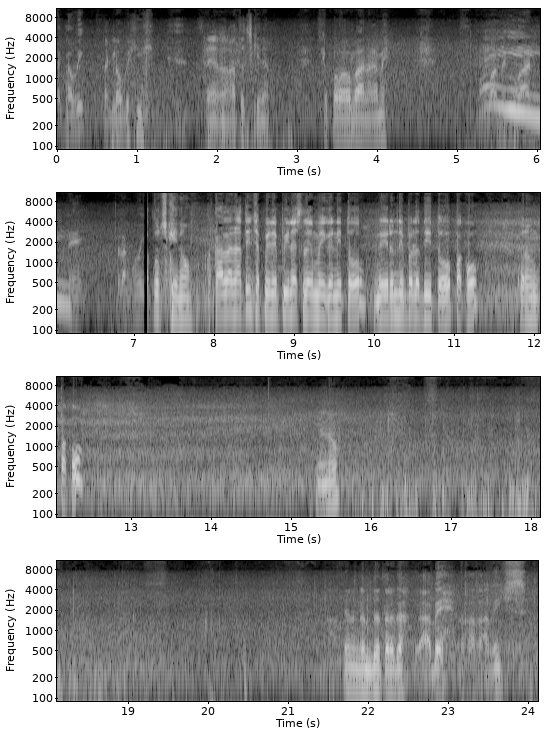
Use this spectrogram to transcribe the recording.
taglawig. Taglobing. Ayan mga katutski na. So pababa na kami. Balanghoy. Katutski no. Akala natin sa Pilipinas lang may ganito. Mayroon din pala dito, oh, pako. Parang pako. You know? Yan ang ganda talaga. Grabe, nakaka-amaze.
